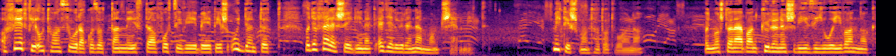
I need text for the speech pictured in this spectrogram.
A férfi otthon szórakozottan nézte a foci VB-t, és úgy döntött, hogy a feleségének egyelőre nem mond semmit. Mit is mondhatott volna? Hogy mostanában különös víziói vannak,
